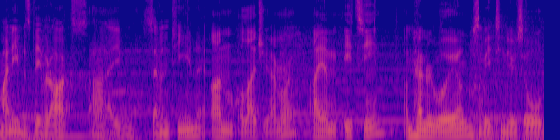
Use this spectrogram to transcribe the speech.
My name is David Oks. I'm 17. I'm Elijah Emery. I am 18. I'm Henry Williams. I'm 18 years old.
